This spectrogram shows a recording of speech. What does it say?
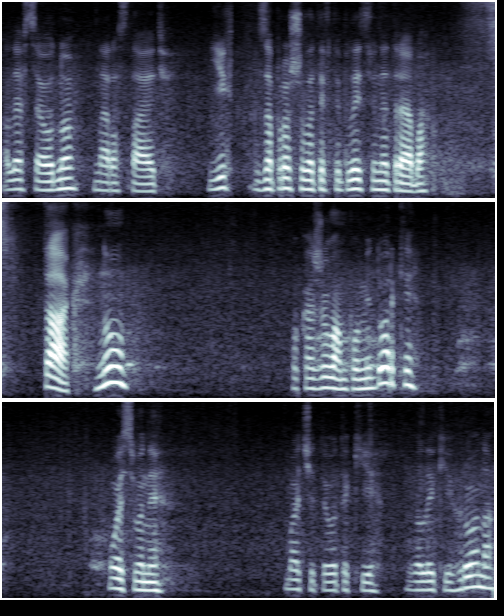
але все одно наростають. Їх запрошувати в теплицю не треба. Так, ну покажу вам помідорки. Ось вони. Бачите, отакі великі грона.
